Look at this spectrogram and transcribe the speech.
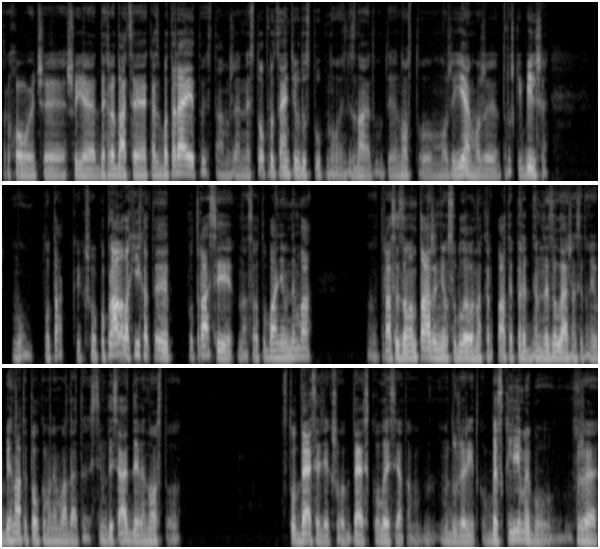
враховуючи, що є деградація якась батареї, тобто там вже не 100% доступно, не знаю, там 90 може є, може трошки більше. Ну, отак, якщо по правилах їхати по трасі, у нас автобанів нема. Траси завантажені, особливо на Карпати перед Днем Незалежності, там і обігнати толком не вадати. 70, 90, 110, якщо десь колись я там дуже рідко. Без кліми, бо вже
